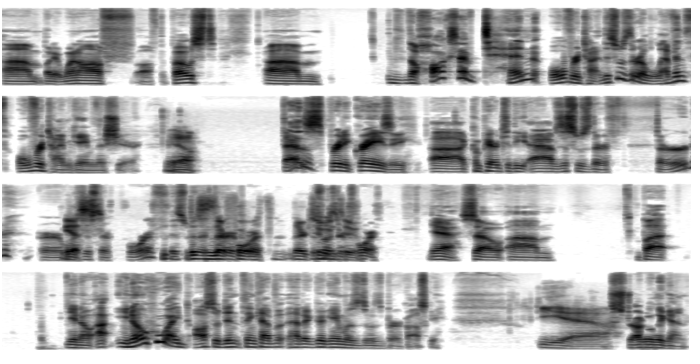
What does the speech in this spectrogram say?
um, but it went off off the post. Um, the Hawks have ten overtime. This was their eleventh overtime game this year. Yeah, that's pretty crazy uh, compared to the Avs. This was their third, or was yes. this their fourth? This was this their is their fourth. fourth. They're two and two. Fourth. Yeah. So, um, but you know, I, you know who I also didn't think have had a good game was was Burakovsky. Yeah, struggled again,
